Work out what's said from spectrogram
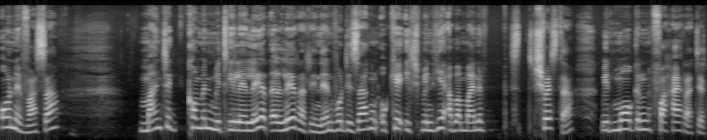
ohne Wasser. Manche kommen mit ihren Lehr Lehrerinnen, wo die sagen, okay, ich bin hier, aber meine Schwester wird morgen verheiratet.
